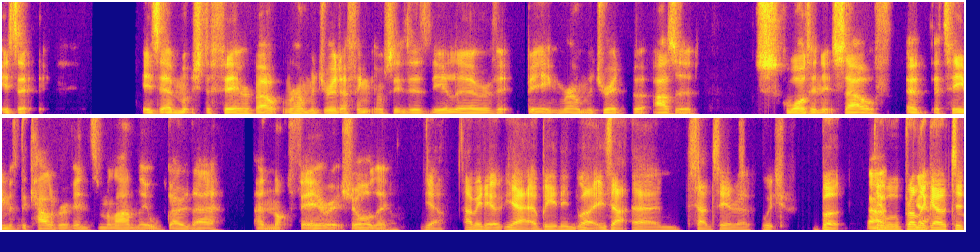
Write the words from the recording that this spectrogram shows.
is it is there much to fear about Real Madrid? I think obviously there's the allure of it being Real Madrid, but as a squad in itself, a, a team of the caliber of Inter Milan, they will go there and not fear it. Surely. Yeah, I mean, it, yeah, it'll be an in, well, is that um, San Siro, which but they will probably yeah. go to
